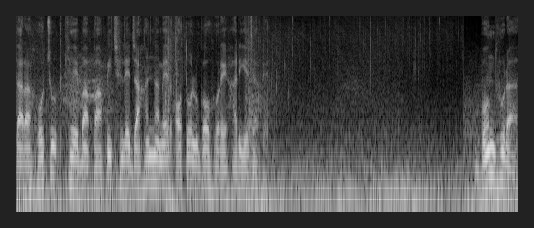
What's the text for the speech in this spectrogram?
তারা হোঁচট খেয়ে বা পাপি ছেলে জাহান্নামের অতল গহ্বরে হারিয়ে যাবে। বন্ধুরা,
